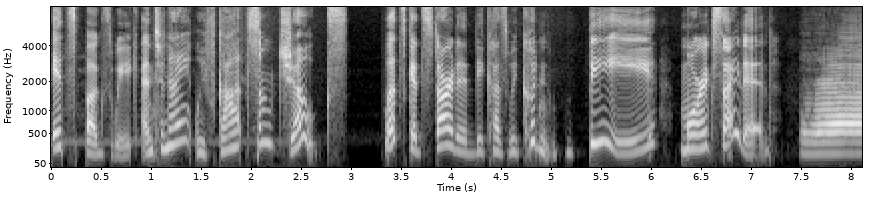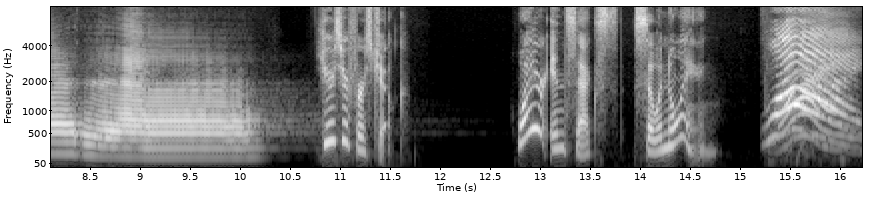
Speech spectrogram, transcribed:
It's Bugs Week, and tonight we've got some jokes. Let's get started because we couldn't be more excited. Here's your first joke Why are insects so annoying? Why?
